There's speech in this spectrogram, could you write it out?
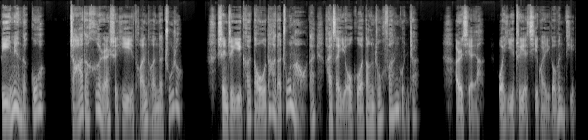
里面的锅炸的赫然是一团团的猪肉，甚至一颗斗大的猪脑袋还在油锅当中翻滚着。而且呀，我一直也奇怪一个问题：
